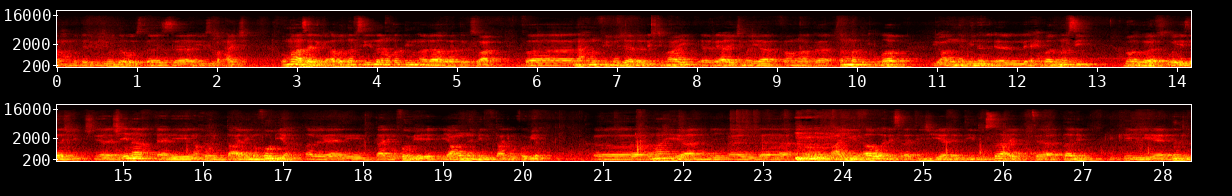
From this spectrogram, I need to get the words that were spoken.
محمد علي جودة وأستاذ يوسف الحاج. ومع ذلك ابد نفسي إلا نقدم على حضرتك سؤال فنحن في المجال الاجتماعي الرعاية الاجتماعية فهناك ثمة طلاب يعانون من ال- الإحباط النفسي. و- وإذا ش- شئنا يعني نقول تعليموفوبيا. أو يعني تعليموفوبيا يعانون من تعليموفوبيا. آه، ما هي الم- ال- المعايير أو الاستراتيجية التي تساعد الطالب لكي يدرك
